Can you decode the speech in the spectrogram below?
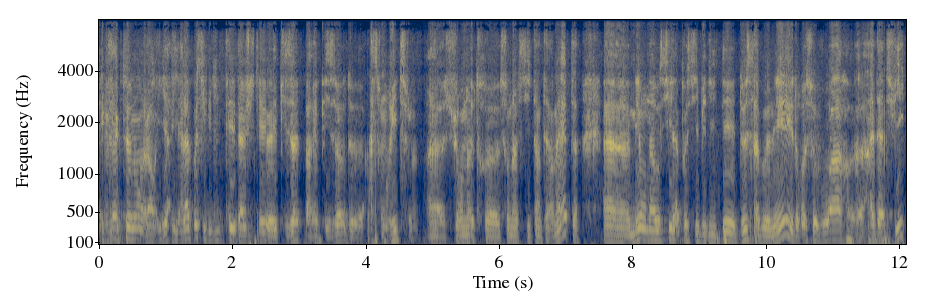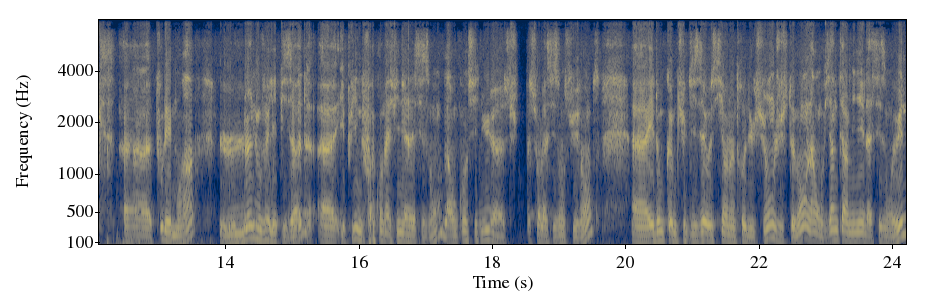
Exactement. Alors, il y a, la possibilité d'acheter épisode par épisode à son rythme euh, sur notre euh, sur notre site internet, Euh, mais on a aussi la possibilité de s'abonner et de recevoir à date fixe tous les mois le nouvel épisode. Et puis, une fois qu'on a fini la saison, bah, on continue su- sur la saison suivante. Et donc, comme tu le disais aussi en introduction, justement, là, on vient de terminer la saison 1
